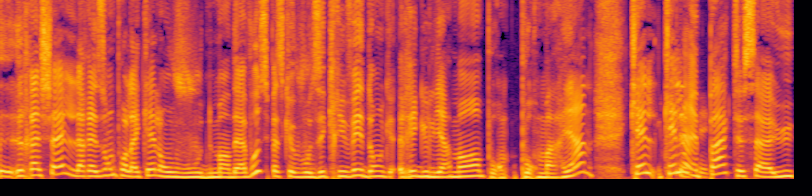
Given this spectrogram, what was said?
euh, Rachel, la raison pour laquelle on vous demandait à vous, c'est parce que vous écrivez donc régulièrement pour pour Marianne. Quel quel impact ça a eu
